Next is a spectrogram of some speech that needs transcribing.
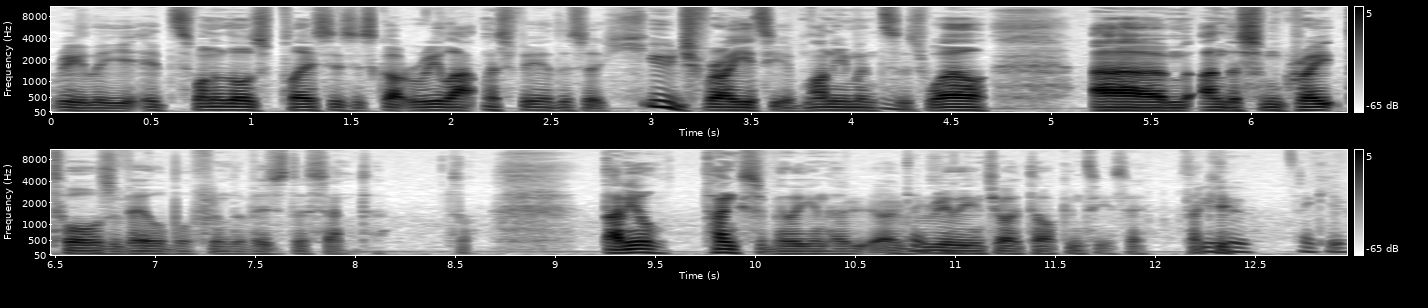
really. It's one of those places, it's got real atmosphere. There's a huge variety of monuments Mm. as well. Um, and there's some great tours available from the visitor centre. So, Daniel, thanks a million. I, I Thank you. really enjoyed talking to you. So, thank you. too. Thank you.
